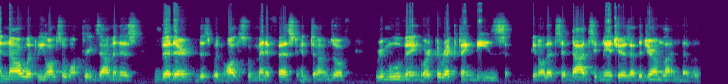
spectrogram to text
And now what we also want to examine is whether this would also manifest in terms of removing or correcting these, you know, let's say bad signatures at the germline level.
